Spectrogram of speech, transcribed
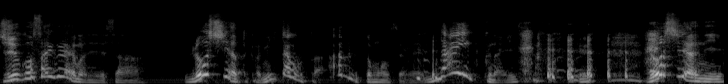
15歳ぐらいまででさ、ロシアとか見たことあると思うんですよね。ないくない？ロシアに、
